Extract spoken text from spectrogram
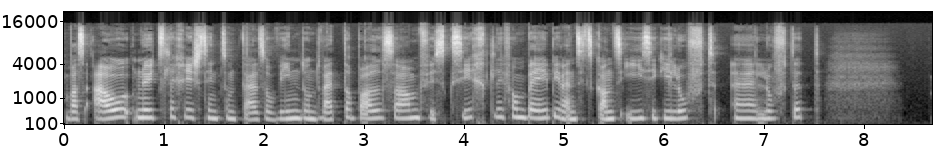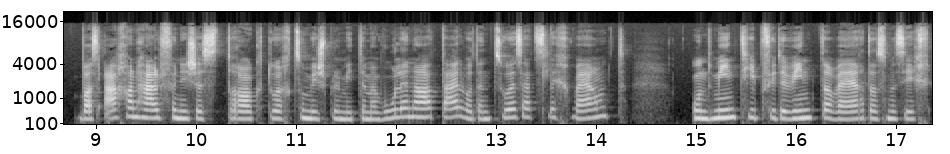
was auch nützlich ist, sind zum Teil so Wind- und Wetterbalsam fürs Gesicht vom Baby, wenn es jetzt ganz eisige Luft äh, luftet. Was auch kann helfen ist ein Tragtuch zum Beispiel mit einem Wollenanteil, der dann zusätzlich wärmt. Und mein Tipp für den Winter wäre, dass man sich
